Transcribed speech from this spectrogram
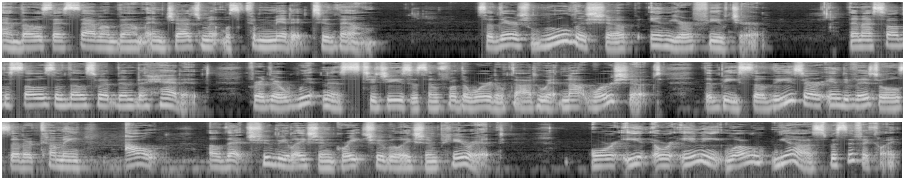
and those that sat on them, and judgment was committed to them. So there's rulership in your future. Then I saw the souls of those who had been beheaded for their witness to Jesus and for the word of God who had not worshiped the beast. So these are individuals that are coming out of that tribulation, great tribulation period or or any well yeah specifically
